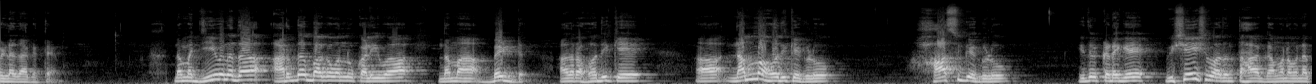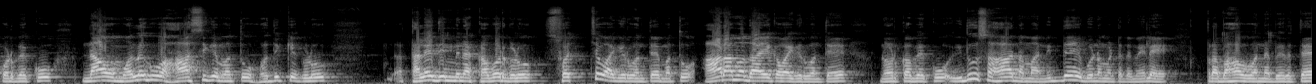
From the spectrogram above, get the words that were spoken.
ಒಳ್ಳೆಯದಾಗುತ್ತೆ. ನಮ್ಮ ಜೀವನದ ಅರ್ಧ ಭಾಗವನ್ನು ಕಳೆಯುವ ನಮ್ಮ ಬೆಡ್, ಅದರ ಹೊದಿಕೆ ನಮ್ಮ ಹೊದಿಕೆಗಳು, ಹಾಸಿಗೆಗಳು, ಇದರ ಕಡೆಗೆ ವಿಶೇಷವಾದಂತಹ ಗಮನವನ್ನು ಕೊಡಬೇಕು. ನಾವು ಮಲಗುವ ಹಾಸಿಗೆ ಮತ್ತು ಹೊದಿಕೆಗಳು, ತಲೆದಿಂಬಿನ ಕವರ್ಗಳು ಸ್ವಚ್ಛವಾಗಿರುವಂತೆ ಮತ್ತು ಆರಾಮದಾಯಕವಾಗಿರುವಂತೆ ನೋಡ್ಕೋಬೇಕು. ಇದು ಸಹ ನಮ್ಮ ನಿದ್ದೆಯ ಗುಣಮಟ್ಟದ ಮೇಲೆ ಪ್ರಭಾವವನ್ನು ಬೀರುತ್ತೆ.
